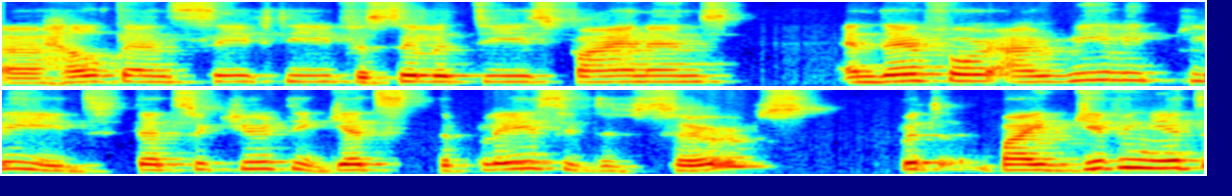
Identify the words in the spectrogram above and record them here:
uh, health and safety, facilities, finance. And therefore, I really plead that security gets the place it deserves, but by giving it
